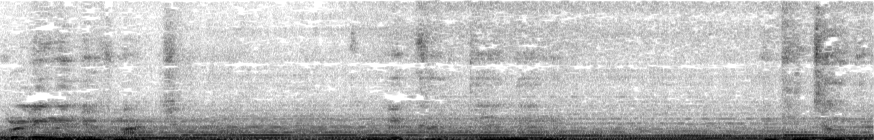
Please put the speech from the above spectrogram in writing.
볼링은 요즘 안 쳐요 공백할 때는 긴장되죠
